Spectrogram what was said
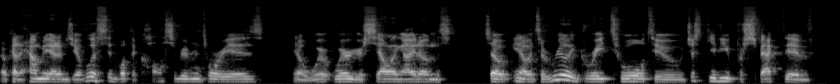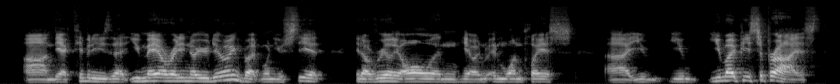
know, kind of how many items you have listed, what the cost of your inventory is, you know, where where you're selling items. So you know, it's a really great tool to just give you perspective on the activities that you may already know you're doing, but when you see it, you know, really all in you know in, in one place, uh, you you you might be surprised.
